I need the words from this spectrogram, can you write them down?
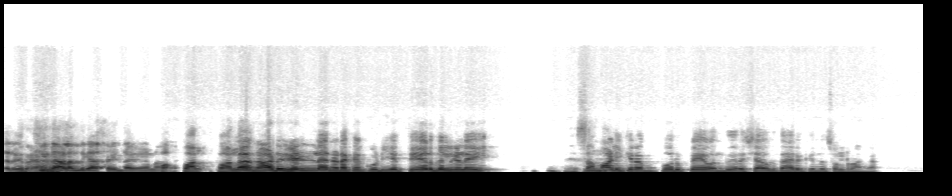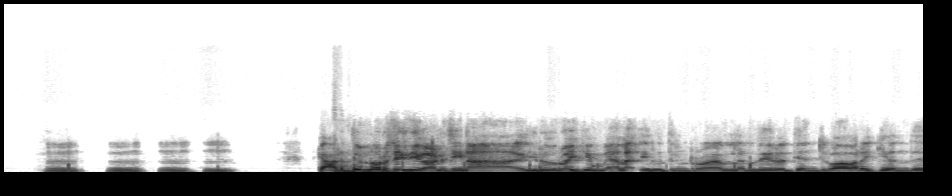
சீனால இருந்து காசு வாங்கிட்டாங்க பல- நாடுகள்ல நடக்கக்கூடிய தேர்தல்களை சமாளிக்கிற பொறுப்பே வந்து ரஷ்யாவுக்கு தான் இருக்குன்னு சொல்றாங்க. அடுத்து இன்னொரு செய்தி கவனிச்சீங்கன்னா இருபது ரூபாய்க்கு மேல இருபத்தி ரெண்டு ரூபாயில இருந்து இருபத்தி அஞ்சு ரூபா வரைக்கும் வந்து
